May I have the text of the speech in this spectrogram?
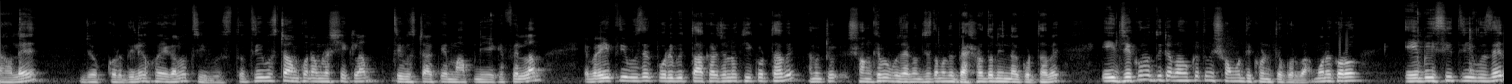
তাহলে যোগ করে দিলে হয়ে গেল ত্রিভুজ। তো ত্রিভুজটা অঙ্কন আমরা শিখলাম, ত্রিভুজটাকে মাপ নিয়ে এঁকে ফেললাম। এবার এই ত্রিভুজের পরিবৃত্ত আঁকার জন্য কি করতে হবে? আমি একটু সংক্ষেপে বোঝাই, কারণ যেহেতু আমাদের ব্যাসার্ধ নির্ণয় করতে হবে, এই যে কোনো দুইটা বাহুকে তুমি সমদ্বিখণ্ডিত করবা। মনে করো এ বিসি ত্রিভুজের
